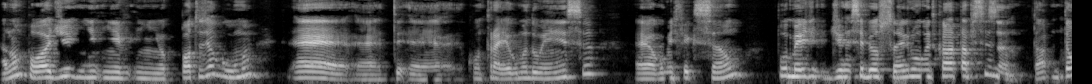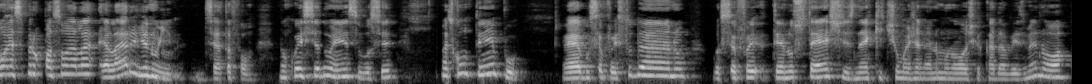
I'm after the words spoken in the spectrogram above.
Ela não pode, em, em, em hipótese alguma, é, é, é, contrair alguma doença, é, alguma infecção, por meio de, de, receber o sangue no momento que ela está precisando, tá? Então essa preocupação ela, ela era genuína, de certa forma. Não conhecia a doença, você, mas com o tempo é, você foi estudando, você foi tendo os testes, né, que tinha uma janela imunológica cada vez menor.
